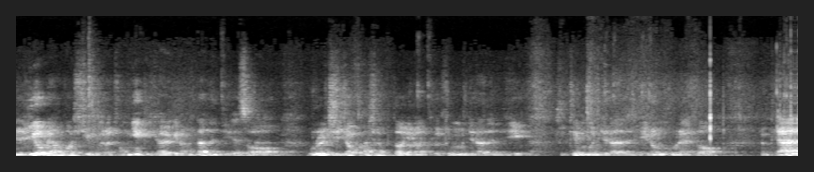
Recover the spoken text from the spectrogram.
1개월에 한 번씩 뭐 이런 정리 기자회견을 한다든지 해서 오늘 지적하셨던 이런 교통 문제라든지 주택 문제라든지 이런 부분에서 좀 대한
